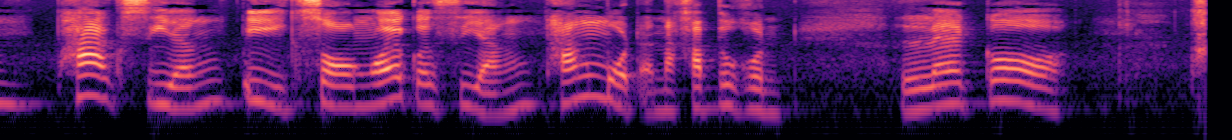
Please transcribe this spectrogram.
ำภาคเสียงอีกสองร้อยกว่าเสียงทั้งหมดอะนะครับ ทุกคน และก็ท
